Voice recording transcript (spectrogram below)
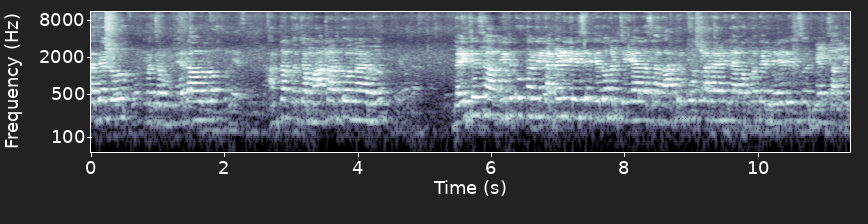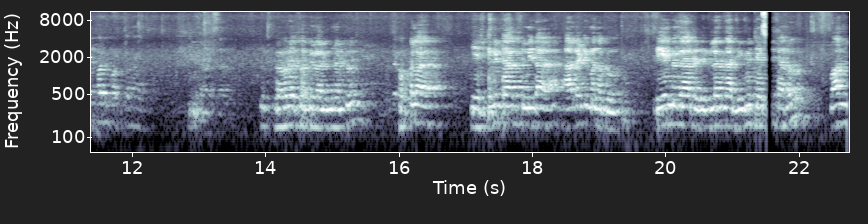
ప్రజలు కొంచెం మేధావులు అంతా కొంచెం మాట్లాడుతూ ఉన్నారు దయచేసి ఆ వీధి కుక్కల్ని కట్టడి చేసే ఏదో ఒకటి చేయాలా సార్? రాత్రి పూట్ల కానీ లేకపోతే లేడీస్ జెంట్స్ అంత ఇబ్బంది పడుతున్నారు. గౌరవ సభ్యులు అడిగినట్టు కుక్కల ఈ స్ట్రీట్ డాగ్స్ మీద ఆల్రెడీ మనకు డిఎంఏ గారు రెగ్యులర్గా రివ్యూ చేశారు. వాళ్ళు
